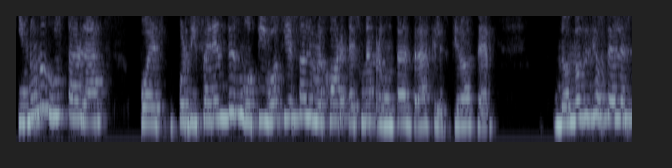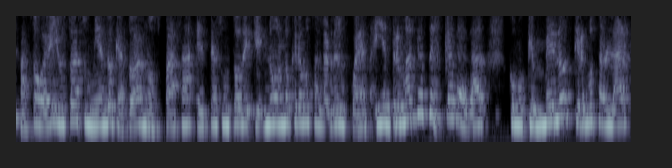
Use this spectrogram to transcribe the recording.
Y no nos gusta hablar, pues, por diferentes motivos, y eso a lo mejor es una pregunta de entrada que les quiero hacer. No, no sé si a ustedes les pasó, ¿eh? yo estoy asumiendo que a todas nos pasa este asunto de que no, no queremos hablar de los 40. Y entre más se acerca la edad, como que menos queremos hablar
